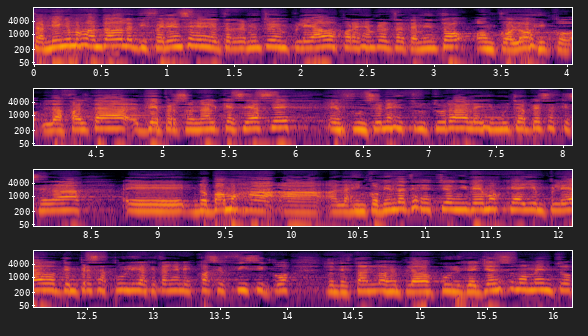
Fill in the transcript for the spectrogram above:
también hemos andado las diferencias en el tratamiento de empleados, por ejemplo, el tratamiento oncológico, la falta de personal que se hace en funciones estructurales y muchas veces que se da, eh, nos vamos a, las encomiendas de gestión y vemos que hay empleados de empresas públicas que están en espacios físicos donde están los empleados públicos. Ya en su momento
